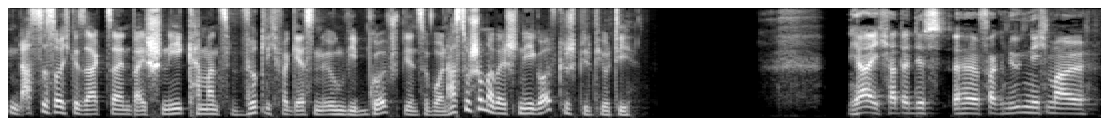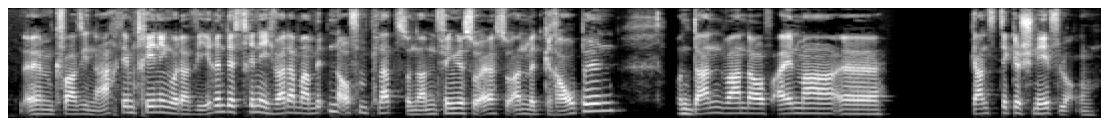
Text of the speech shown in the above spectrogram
lasst es euch gesagt sein, bei Schnee kann man es wirklich vergessen, irgendwie Golf spielen zu wollen. Hast du schon mal bei Schnee Golf gespielt, Beauty? Ja, ich hatte das äh, Vergnügen nicht mal ähm, quasi nach dem Training oder während des Trainings. Ich war da mal mitten auf dem Platz und dann fing es so erst so an mit Graupeln und dann waren da auf einmal äh, ganz dicke Schneeflocken.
